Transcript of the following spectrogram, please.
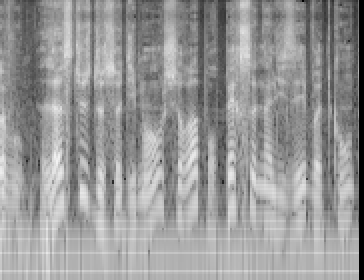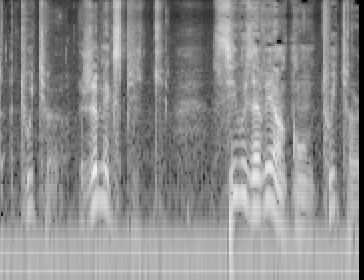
à vous. L'astuce de ce dimanche sera pour personnaliser votre compte Twitter. Je m'explique. Si vous avez un compte Twitter,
